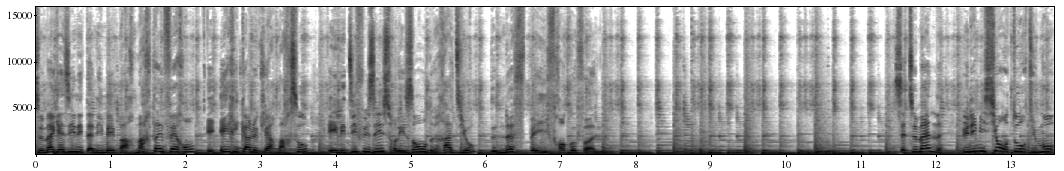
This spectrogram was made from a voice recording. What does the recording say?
Ce magazine est animé par Martin Ferron et Erika Leclerc-Marceau et il est diffusé sur les ondes radio de neuf pays francophones. Cette semaine, une émission autour du mot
